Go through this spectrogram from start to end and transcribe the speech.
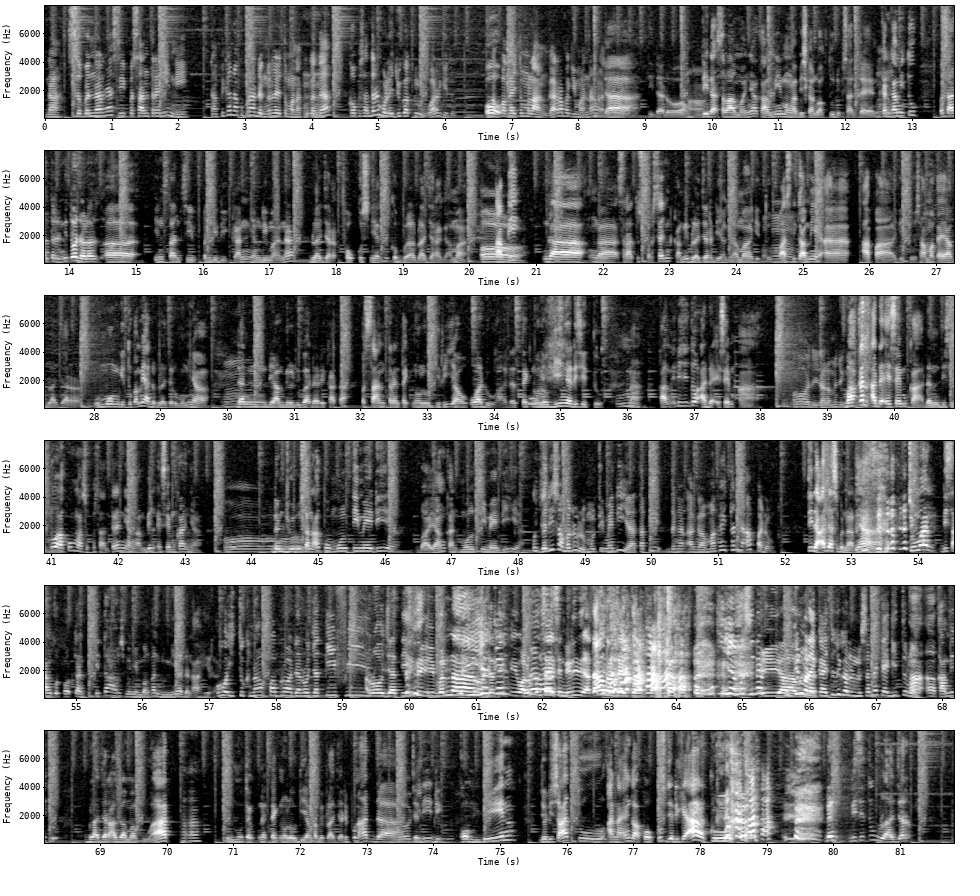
nah sebenarnya sih pesantren ini tapi kan aku pernah dengar dari teman aku Mm-mm. katanya kalau pesantren boleh juga keluar gitu oh apakah itu melanggar apa gimana nggak tahu ya. tidak tidak dong Uh-uh. tidak selamanya kami menghabiskan waktu di pesantren kan Mm-mm. kami tuh pesantren itu adalah eh, instansi pendidikan yang di mana belajar fokusnya itu ke bela- belajar agama oh. Tapi nggak nggak 100% kami belajar di agama gitu. Mm-mm. pasti kami eh, apa gitu sama kayak belajar umum gitu kami ada belajar umumnya. Hmm. dan diambil juga dari kata pesantren teknologi Riau. Waduh ada teknologinya di situ. Hmm. nah kami di situ ada SMA oh di dalamnya juga bahkan ada. SMK dan di situ Hmm. aku masuk pesantren yang ngambil SMK-nya oh. Dan jurusan aku multimedia bayangkan multimedia. Oh jadi sabar dulu multimedia tapi dengan agama kaitannya apa dong? Tidak ada sebenarnya. Cuman disangkut pautkan kita harus menyimbangkan dunia dan akhirat. Oh itu kenapa bro? Ada Roja TV Roja TV benar Iya Roja kan? TV walaupun saya sendiri tidak tahu Roja itu apa. Iya maksudnya iya mungkin benar. mereka itu juga lulusannya kayak gitu loh. Ah, ah, kami tuh belajar agama kuat. Heeh. ilmu tek- teknologi yang kami pelajari pun ada. Oh, jadi gitu. dikombin jadi satu anaknya nggak fokus jadi kayak aku. Dan di situ belajar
